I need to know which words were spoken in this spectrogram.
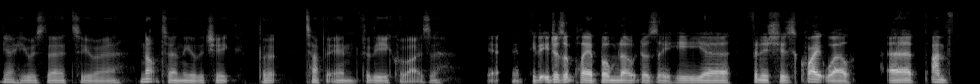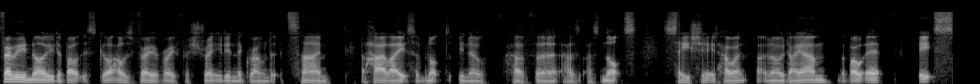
yeah, he was there to uh, not turn the other cheek, but tap it in for the equaliser. Yeah, he, doesn't play a bum note, does he? He uh, finishes quite well. Uh, I'm very annoyed about this goal. I was very, very frustrated in the ground at the time. The highlights have not, you know, have uh, has has not satiated how annoyed I am about it. It's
